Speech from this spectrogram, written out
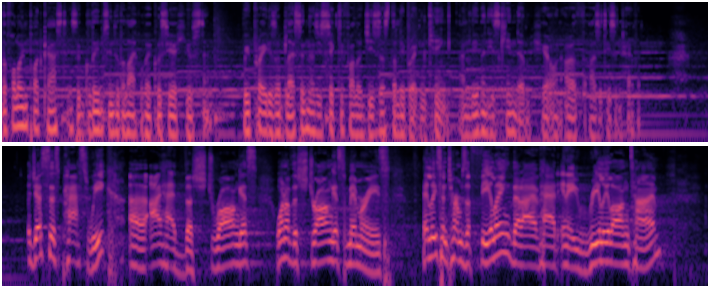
The following podcast is a glimpse into the life of Ecclesia Houston. We pray it is a blessing as you seek to follow Jesus, the liberating King, and live in his kingdom here on earth as it is in heaven. Just this past week, uh, I had the strongest, one of the strongest memories, at least in terms of feeling, that I've had in a really long time.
